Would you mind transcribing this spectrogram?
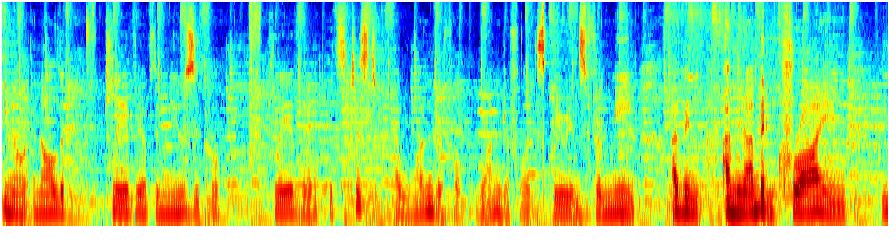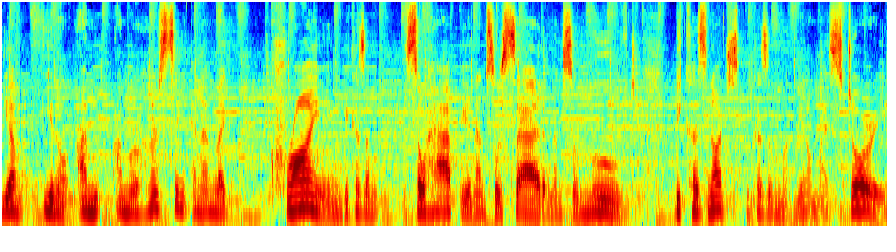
you know, and all the flavor of the musical flavor, it's just a wonderful, wonderful experience for me. I've been, I mean, I've been crying You, have, you know, I'm, I'm rehearsing and I'm like crying because I'm so happy and I'm so sad and I'm so moved because not just because of my, you know my story,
